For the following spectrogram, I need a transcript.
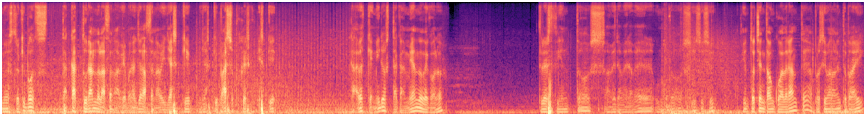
Nuestro equipo capturando la zona B. Bueno, ya la zona B ya es que ya es que paso, porque es, es que cada vez que miro está cambiando de color. 300, a ver, a ver, a ver, 1, 2, sí, sí, sí. 180 un cuadrante, aproximadamente por ahí.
